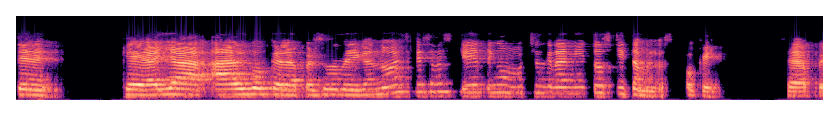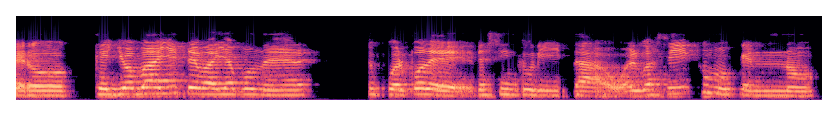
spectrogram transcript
que haya algo que la persona me diga, no, es que sabes que tengo muchos granitos, quítamelos, ok, o sea, pero que yo vaya y te vaya a poner tu cuerpo de, de cinturita o algo así, como que no.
